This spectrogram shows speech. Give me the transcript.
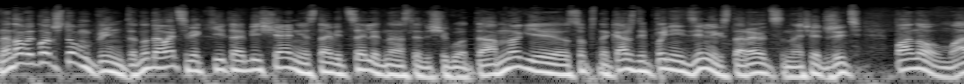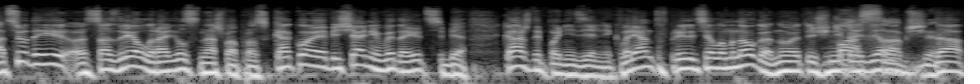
На Новый год что мы принято? Ну, давать себе какие-то обещания, ставить цели на следующий год. А многие, собственно, каждый понедельник стараются начать жить по-новому. Отсюда и созрел, родился наш вопрос. Какое обещание вы даете себе каждый понедельник? Вариантов прилетело много, но это еще не Масса предел. вообще. Да.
